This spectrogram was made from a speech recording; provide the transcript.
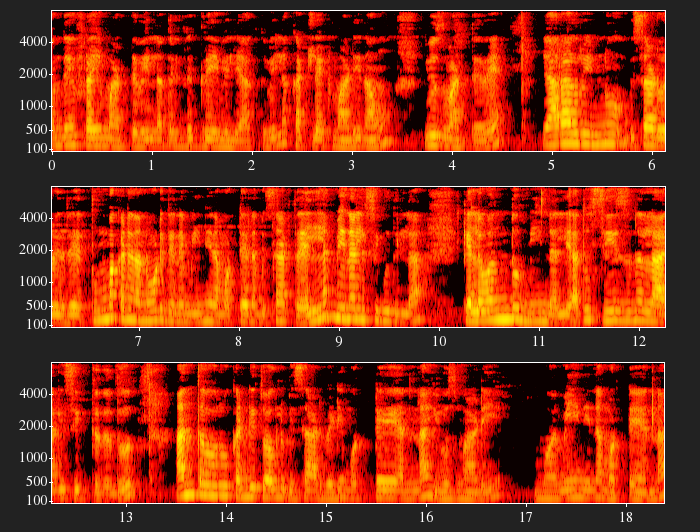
ಒಂದೇ ಫ್ರೈ ಮಾಡ್ತೇವೆ. ಇಲ್ಲ ಅಂತ ಹೇಳಿದರೆ ಗ್ರೇವಿಲಿ ಹಾಕ್ತೇವೆ. ಇಲ್ಲ ಕಟ್ಲೆಟ್ ಮಾಡಿ ನಾವು ಯೂಸ್ ಮಾಡ್ತೇವೆ. ಯಾರಾದರೂ ಇನ್ನೂ ಬಿಸಾಡೋರಿದ್ರೆ ತುಂಬ ಕಡೆ ನಾನು ನೋಡಿದ್ದೇನೆ ಮೀನಿನ ಮೊಟ್ಟೆಯನ್ನು ಬಿಸಾಡ್ತಾರೆ ಎಲ್ಲ ಮೀನಲ್ಲಿ ಸಿಗುವುದಿಲ್ಲ. ಕೆಲವೊಂದು ಮೀನಲ್ಲಿ ಅದು ಸೀಸನಲ್ ಆಗಿ ಸಿಗ್ತದದು. ಅಂಥವರು ಖಂಡಿತವಾಗ್ಲೂ ಬಿಸಾಡಬೇಡಿ. ಮೊಟ್ಟೆಯನ್ನು ಯೂಸ್ ಮಾಡಿ. ಮೀನಿನ ಮೊಟ್ಟೆಯನ್ನು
